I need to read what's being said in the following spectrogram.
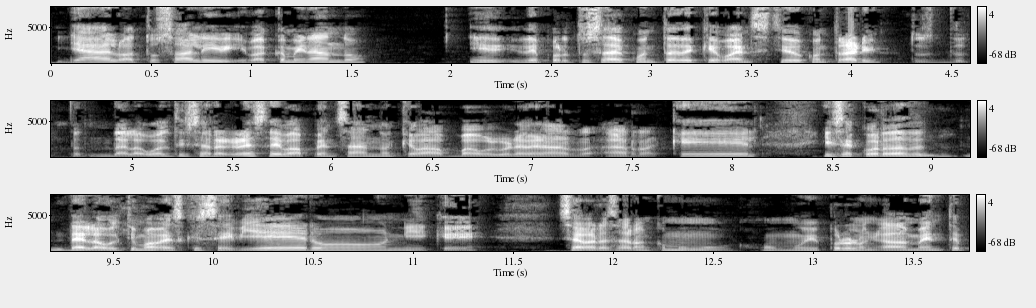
Y ya el vato sale y va caminando y de pronto se da cuenta de que va en sentido contrario. Entonces da- la vuelta y se regresa y va pensando en que va, va a volver a ver a, Ra- a Raquel y se acuerda de, la última vez que se vieron y que se abrazaron como muy prolongadamente,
